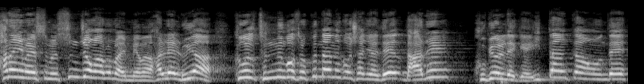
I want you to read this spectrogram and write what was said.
하나님의 말씀을 순종함으로 말미암아 할렐루야. 그것을 듣는 것으로 끝나는 것이 아니라 내 나를 구별되게 이 땅 가운데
